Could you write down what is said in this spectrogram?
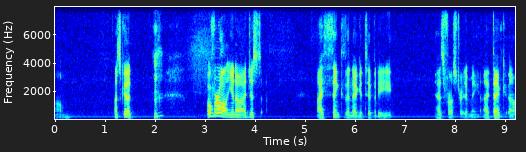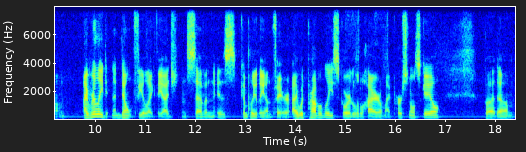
Um, that's good. Mhm. Overall, you know, I just I think the negativity has frustrated me. I think um, I really don't feel like the IGN 7 is completely unfair. I would probably score it a little higher on my personal scale, but um,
